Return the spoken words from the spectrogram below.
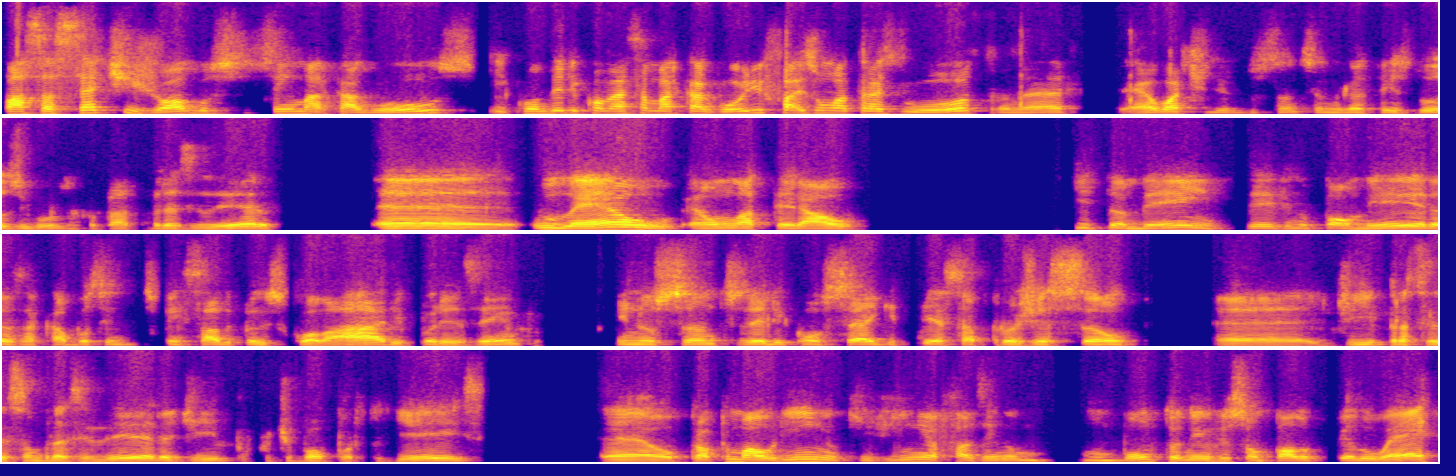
passa sete jogos sem marcar gols e quando ele começa a marcar gol ele faz um atrás do outro, né? É o artilheiro do Santos, se não me engano, fez 12 gols no Campeonato Brasileiro. É, o Léo é um lateral que também teve no Palmeiras, acabou sendo dispensado pelo Scolari, por exemplo, e no Santos ele consegue ter essa projeção é, de ir para a seleção brasileira, de ir para o futebol português. É, o próprio Maurinho, que vinha fazendo um, um bom torneio Rio São Paulo pelo ET,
